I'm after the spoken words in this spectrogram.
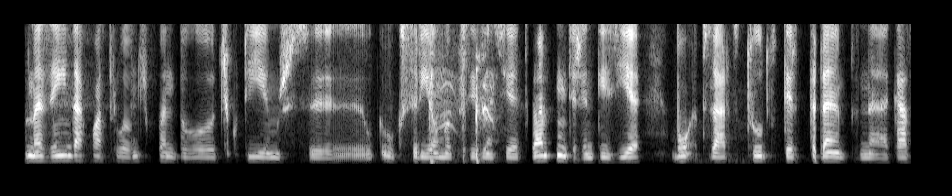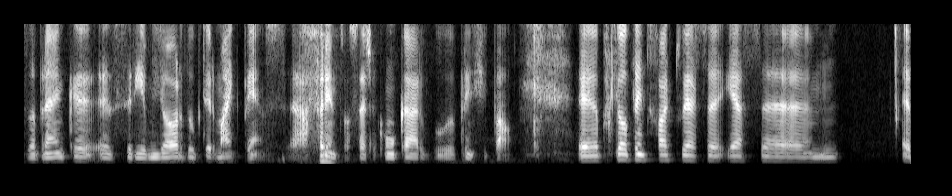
mas ainda há quatro anos, quando discutíamos se, o, o, que seria uma presidência Trump, muita gente dizia, bom, apesar de tudo, ter Trump na Casa Branca uh, seria melhor do que ter Mike Pence à Sim. frente, ou seja, com o cargo principal. Uh, porque ele tem, de facto, essa... essa um, a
